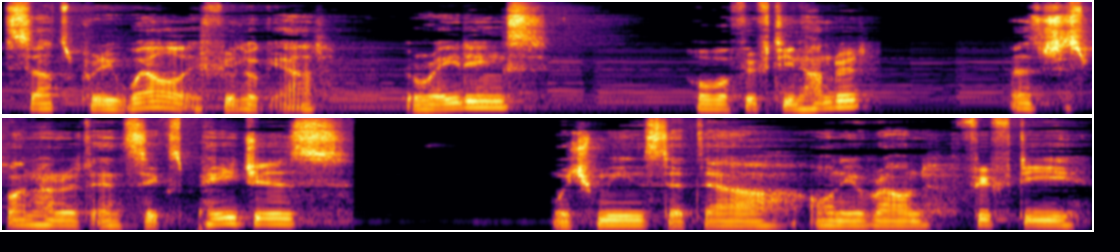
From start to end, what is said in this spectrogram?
sells pretty well if you look at the ratings, over 1500. That's just 106 pages, which means that there are only around 50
